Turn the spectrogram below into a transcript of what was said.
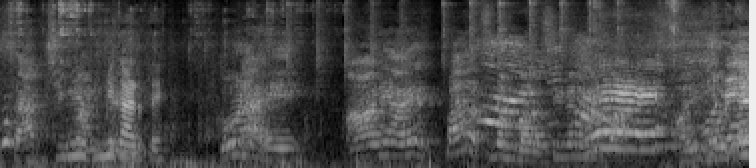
सातची मी काढते. कोण आहे? आणि आहे पाच नंबर सिंगल नंबर आई मोठे.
